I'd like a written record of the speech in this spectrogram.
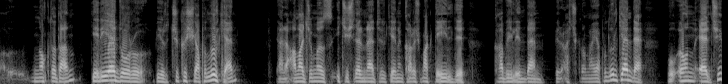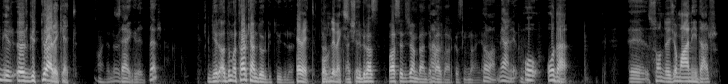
noktadan geriye doğru bir çıkış yapılırken yani amacımız iç işlerine Türkiye'nin karışmak değildi kabilinden bir açıklama yapılırken de bu ön elçi bir örgütlü hareket Aynen öyle. sergilediler. Geri adım atarken de örgütlüydüler. Evet, Tabii. onu demek yani Şimdi biraz bahsedeceğim ben de perde arkasından. Yani. Tamam, yani o o da e, son derece manidar.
